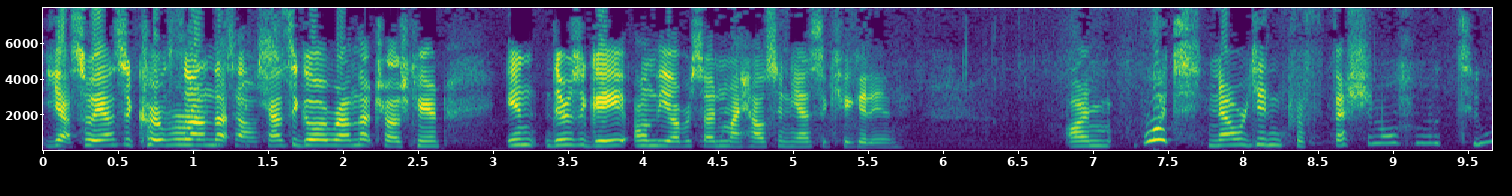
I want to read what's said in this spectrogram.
Yeah, so he has to curve around that. house. He has to go around that trash can. In there's a gate on the other side of my house, and he has to kick it in. I'm what? Now we're getting professional too.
